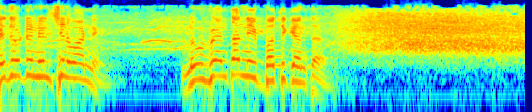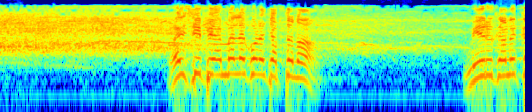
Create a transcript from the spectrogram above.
ఎదురు నిలిచిన వాడిని నువ్వెంత నీ బతికెంత? వైసీపీ ఎమ్మెల్యే కూడా చెప్తున్నా. మీరు కనుక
